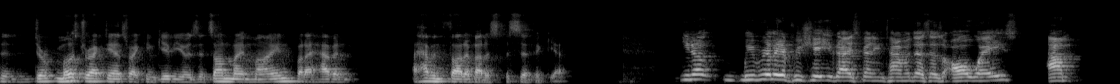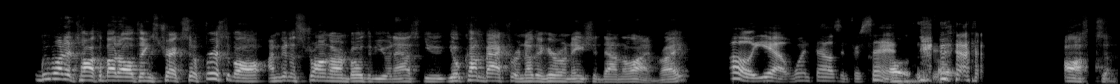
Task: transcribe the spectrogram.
the most direct answer I can give you is it's on my mind, but I haven't I haven't thought about a specific yet. You know, we really appreciate you guys spending time with us as always. Um, we want to talk about all things Trek. So first of all, I'm going to strong arm both of you and ask you. You'll come back for another Hero Nation down the line, right? Oh yeah, one thousand percent. Oh, awesome.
